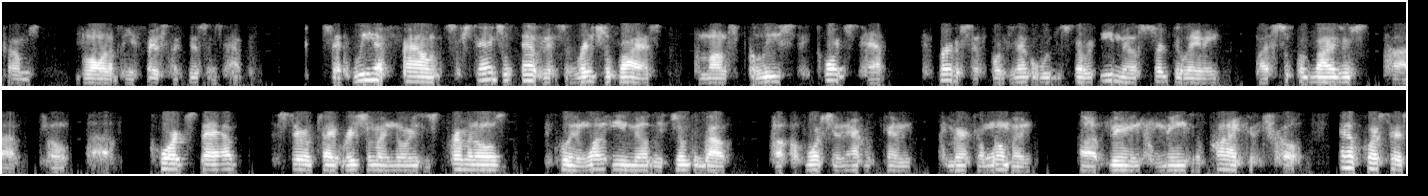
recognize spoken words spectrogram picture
becomes blowing up in your face like this has happened. Said we have found substantial evidence of racial bias amongst police and court staff in Ferguson. For example, we discovered emails circulating by supervisors, uh, you know, uh, court staff, to stereotype racial minorities as criminals, including one email that joked about uh, abortion African American woman uh, being a means of crime control. And of course, there's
